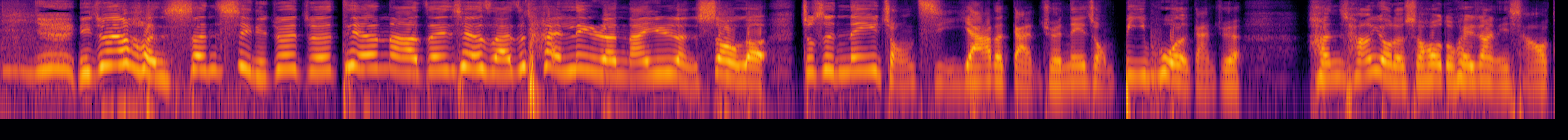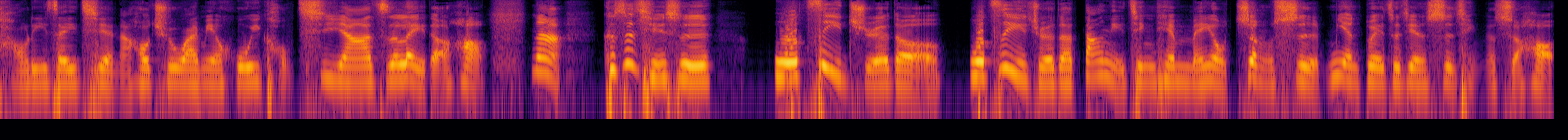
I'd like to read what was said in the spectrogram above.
你就会很生气，你就会觉得天哪，这一切实在是太令人难以忍受了，就是那一种挤压的感觉，那一种逼迫的感觉。很常有的时候都会让你想要逃离这一切，然后去外面呼一口气呀、啊、之类的哈。那可是其实我自己觉得，我自己觉得，当你今天没有正式面对这件事情的时候，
